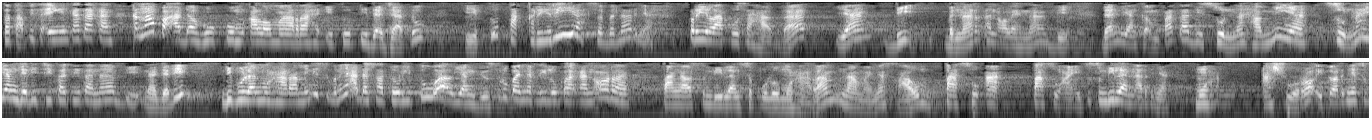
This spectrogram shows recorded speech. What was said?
tetapi saya ingin katakan, kenapa ada hukum kalau marah itu tidak jatuh? Itu takririyah sebenarnya. Perilaku sahabat yang dibenarkan oleh Nabi. Dan yang keempat tadi sunnah hamiyah. Sunnah yang jadi cita-cita Nabi. Nah jadi di bulan Muharram ini sebenarnya ada satu ritual yang justru banyak dilupakan orang. Tanggal 9-10 Muharram namanya saum tasu'a. Tasu'a itu 9 artinya. Muh Ashuro itu artinya 10.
